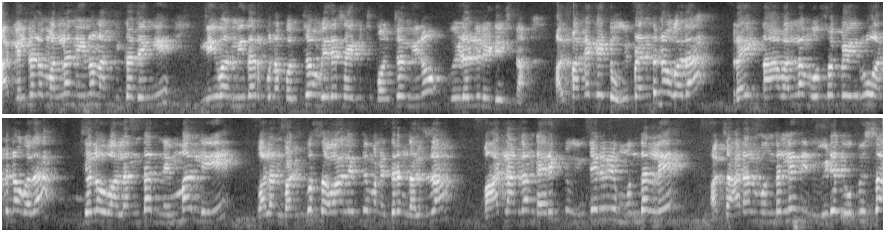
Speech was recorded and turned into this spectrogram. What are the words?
ఆ గెలకడం వల్ల నేను నాకు తిక్క తెంగి నీ నీ తరపున కొంచెం వేరే సైడ్ నుంచి కొంచెం నేను వీడియోలు రిలీజ్ చేసిన. అది పక్కకెట్టు. ఇప్పుడు అంటున్నావు కదా రైట్ నా వల్ల మోసపోయారు అంటున్నావు కదా చలో వాళ్ళందరు నెమ్మర్లి వాళ్ళని పట్టుకొస్తావా లేకపోతే మన ఇద్దరం కలుద్దాం మాట్లాడదాం డైరెక్ట్ ఇంటర్వ్యూ ముందల్లే ఆ ఛానల్ ముందల్లే నేను వీడియో చూపిస్తా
